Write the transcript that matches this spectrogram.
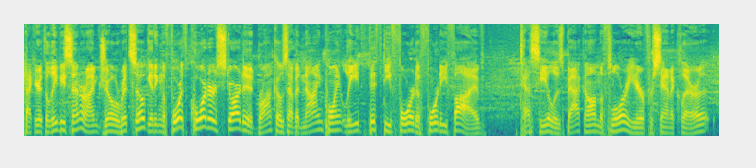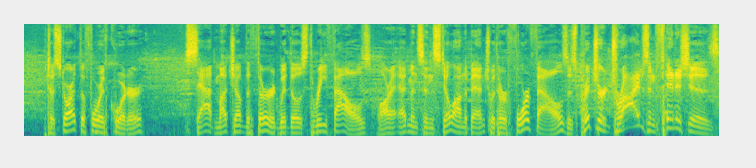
Back here at the Leavey Center, I'm Joe Rizzo getting the fourth quarter started. Broncos have a nine point lead, 54 to 45. Tess Heal is back on the floor here for Santa Clara to start the fourth quarter. Sad much of the third with those three fouls. Laura Edmanson still on the bench with her four fouls as Pritchard drives and finishes.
